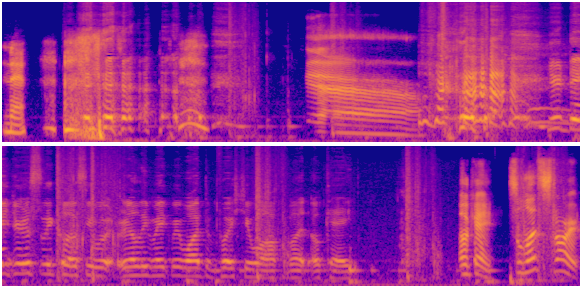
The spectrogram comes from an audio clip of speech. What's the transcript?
Nah. yeah. You're dangerously close. You would really make me want to push you off, but okay. Okay, so let's start.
